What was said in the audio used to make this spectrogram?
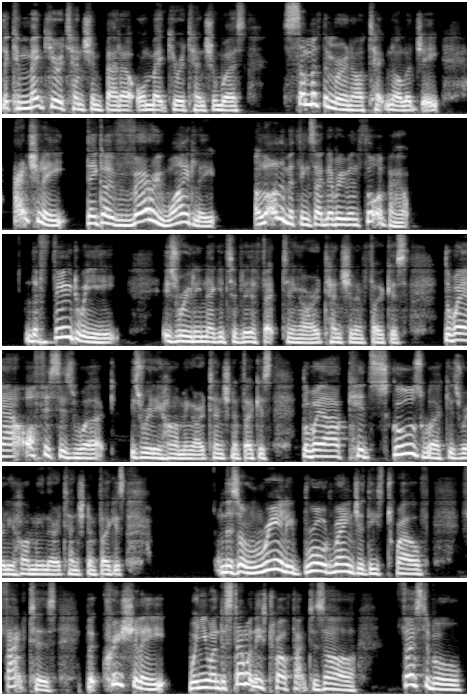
that can make your attention better or make your attention worse. Some of them are in our technology. Actually, they go very widely. A lot of them are things I'd never even thought about. The food we eat is really negatively affecting our attention and focus. The way our offices work is really harming our attention and focus. The way our kids' schools work is really harming their attention and focus. And there's a really broad range of these 12 factors. But crucially, when you understand what these 12 factors are, first of all,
